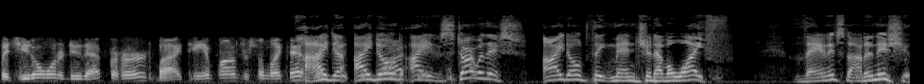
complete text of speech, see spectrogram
but you don't want to do that for her, to buy tampons or something like that. I, do, I don't. I start with this. I don't think men should have a wife. Then it's not an issue.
